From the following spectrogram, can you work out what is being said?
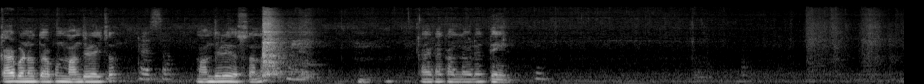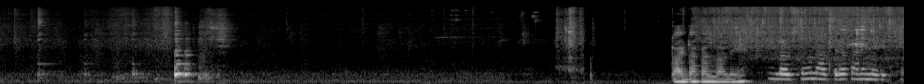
काय बनवतो आपण? मांदळीचं रस्सा. मांदळी असतं ना? हम्म. काय टाकायला लावलं तेल. काय टाकायला लावले हे? लसूण अद्रक आणि मिरची.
